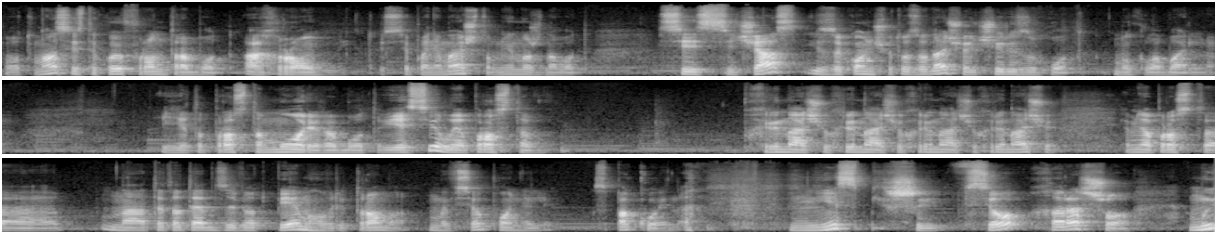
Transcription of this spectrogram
вот у нас есть такой фронт работ, огромный. То есть я понимаю, что мне нужно вот сесть сейчас и закончу эту задачу а через год, ну, глобальную. И это просто море работы. Я сел, я просто хреначу, хреначу, хреначу, хреначу. И меня просто на тет-а-тет зовет ПМ, говорит, Рома, мы все поняли, спокойно не спеши, все хорошо. Мы,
